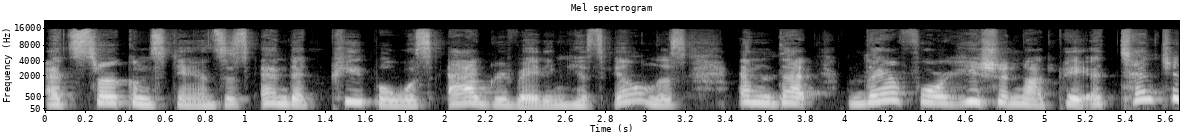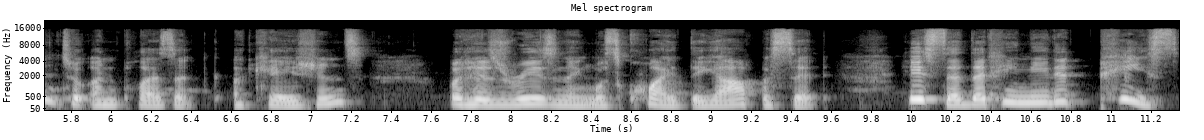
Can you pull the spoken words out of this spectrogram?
at circumstances and at people was aggravating his illness, and that therefore he should not pay attention to unpleasant occasions. But his reasoning was quite the opposite. He said that he needed peace,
